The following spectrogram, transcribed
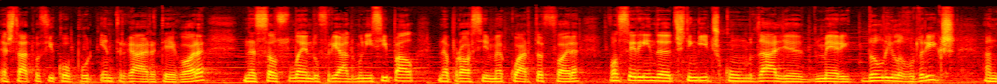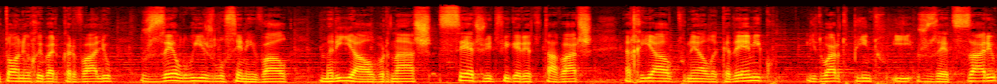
A estátua ficou por entregar até agora, na São Solene do feriado municipal, na próxima quarta-feira. Vão ser ainda distinguidos com medalha de mérito Dalila Rodrigues, António Ribeiro Carvalho, José Luís Lucenival, Maria Albernaz, Sérgio de Figueiredo Tavares, a Real Tunel Académico, Eduardo Pinto e José de Cesário.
